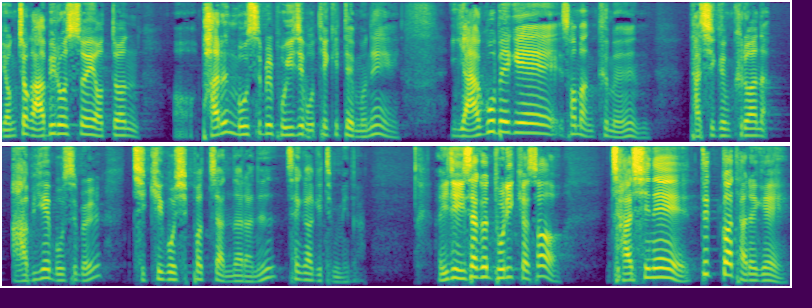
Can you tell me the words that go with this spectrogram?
영적 아비로서의 어떤 어, 바른 모습을 보이지 못했기 때문에 야곱에게서만큼은 다시금 그러한 아비의 모습을 지키고 싶었지 않나라는 생각이 듭니다. 이제 이삭은 돌이켜서 자신의 뜻과 다르게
